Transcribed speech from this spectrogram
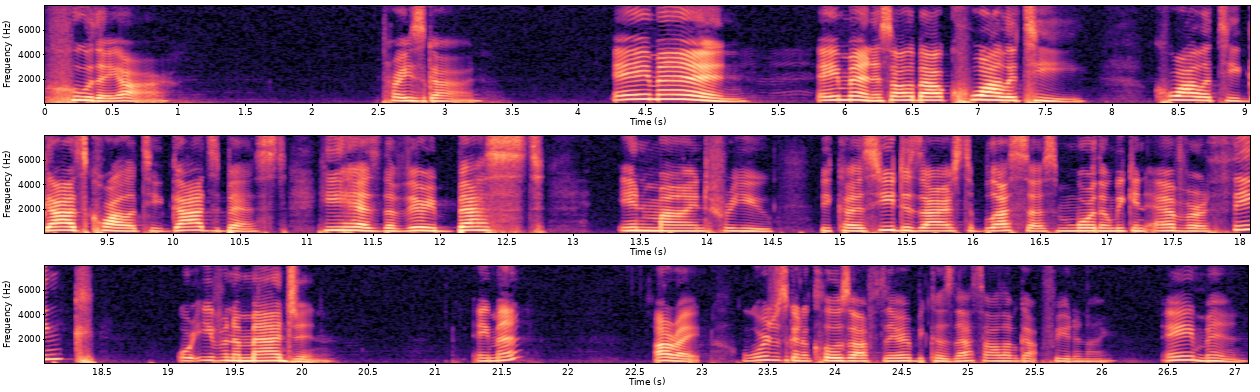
who they are. Praise God. Amen. Amen. It's all about quality. Quality, God's quality, God's best. He has the very best in mind for you because He desires to bless us more than we can ever think or even imagine. Amen? All right. We're just going to close off there because that's all I've got for you tonight. Amen.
